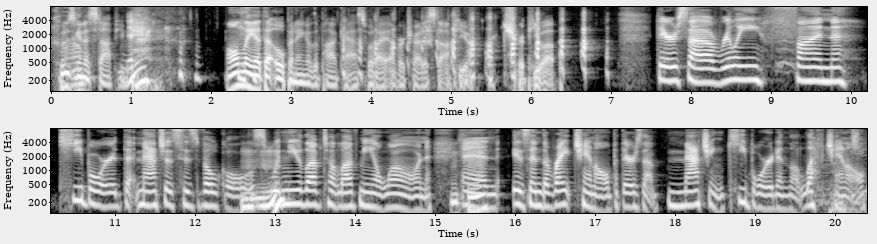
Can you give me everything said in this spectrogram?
Who's going to stop you? Me? Only at the opening of the podcast would I ever try to stop you or trip you up. There's a really fun keyboard that matches his vocals. Mm-hmm. Wouldn't you love to love me alone? And is in the right channel, but there's a matching keyboard in the left channel.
